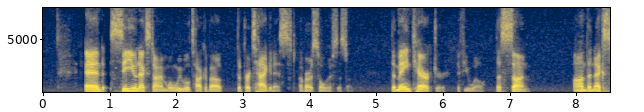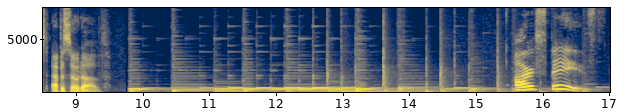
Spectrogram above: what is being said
And see you next time when we will talk about the protagonist of our solar system, the main character, if you will, the sun, on the next episode of. Our space.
